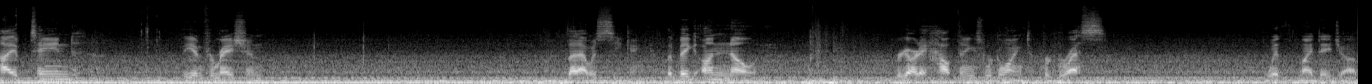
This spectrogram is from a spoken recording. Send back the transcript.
I obtained the information that I was seeking, the big unknown regarding how things were going to progress with my day job,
